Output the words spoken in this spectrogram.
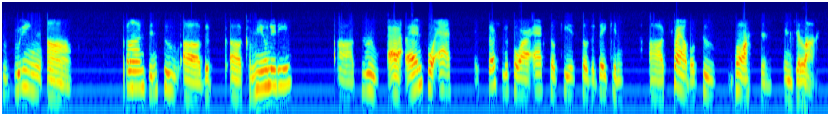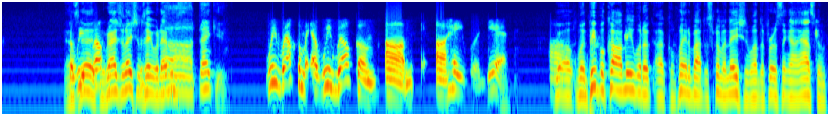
to bring uh, funds into uh, the uh, community uh, through uh, and for ACT, especially for our ACT-SO kids, so that they can uh, travel to Boston in July. That's so good. Welcome, Congratulations, Hayward Evans. thank you. We welcome we welcome um, Hayward. Yes. Well, when people call me with a, a, complaint about discrimination, one of the first thing I ask them,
